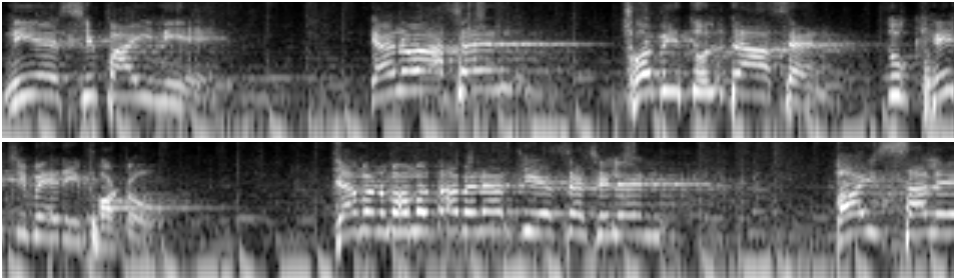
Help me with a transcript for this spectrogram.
নিয়ে সিপাহী নিয়ে। কেন আসেন? ছবি তুলতে আসেন। তু খিঁচ মেরি ফটো। যেমন মমতা ব্যানার্জি এসেছিলেন, বাইশ সালে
